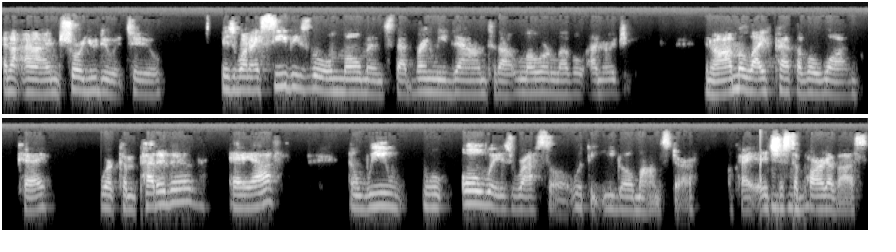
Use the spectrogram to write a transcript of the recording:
and, I, am sure you do it too, is when I see these little moments that bring me down to that lower level energy. You know, I'm a life path of a one. Okay. We're competitive AF and we will always wrestle with the ego monster. Okay. It's just mm-hmm. a part of us.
